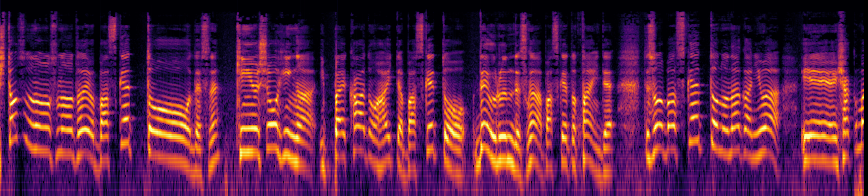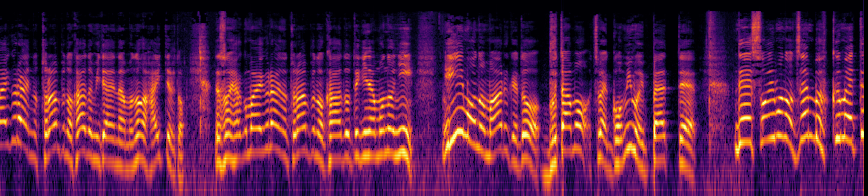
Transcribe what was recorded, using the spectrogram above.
一つの、その、例えばバスケットですね。金融商品がいっぱいカードが入ったバスケットで売るんですが、バスケット単位で。で、そのバスケットの中には、えー、100枚ぐらいのトランプのカードみたいなものが入ってると。で、その100枚ぐらいのトランプのカード的なものに、いいものもあるけど、豚も、つまりゴミもいっぱいあって、で、そういうものを全部含めて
